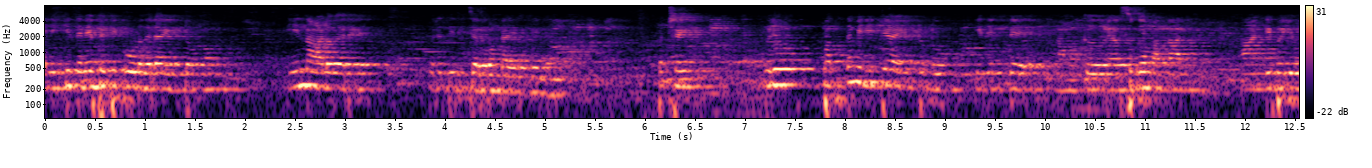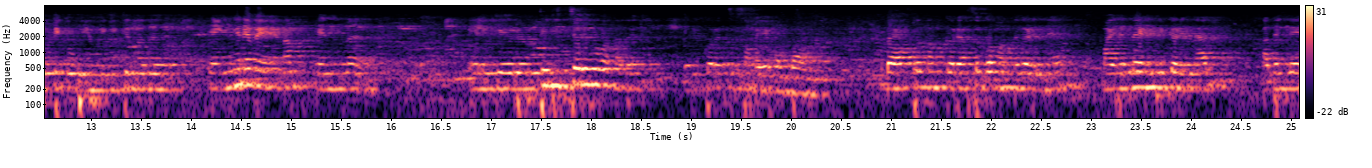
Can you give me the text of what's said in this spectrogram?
എനിക്കിതിനെപ്പറ്റി കൂടുതലായിട്ടൊന്നും ഈ നാൾ വരെ ഒരു തിരിച്ചറിവുണ്ടായിരുന്നില്ല. പക്ഷേ ഒരു പത്ത് മിനിറ്റ് ആയിട്ടുള്ളൂ ഇതിന്റെ നമുക്ക് ഒരു അസുഖം വന്നാൽ ആന്റിബയോട്ടിക് ഉപയോഗിക്കുന്നത് എങ്ങനെ വേണം എന്ന് എനിക്ക് ഒരു തിരിച്ചറിവ് വന്നത് ഒരു കുറച്ച് സമയം മുമ്പാണ്. ഡോക്ടർ നമുക്കൊരു അസുഖം വന്നു കഴിഞ്ഞ് മരുന്ന് എഴുതി കഴിഞ്ഞാൽ അതിന്റെ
